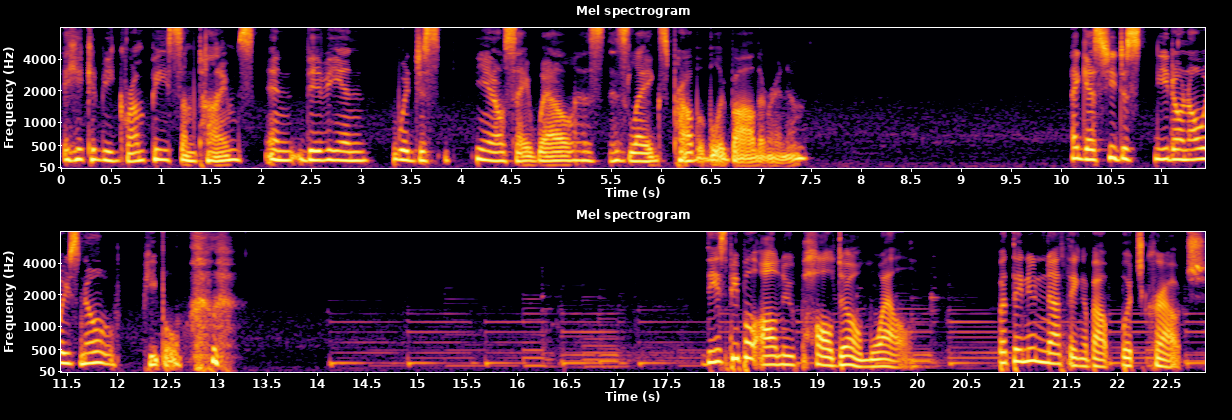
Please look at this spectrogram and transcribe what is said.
He could be grumpy sometimes, and Vivian would just, you know, say, "Well, his his legs probably bothering him." I guess you just you don't always know people. These people all knew Paul Dome well, but they knew nothing about Butch Crouch.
